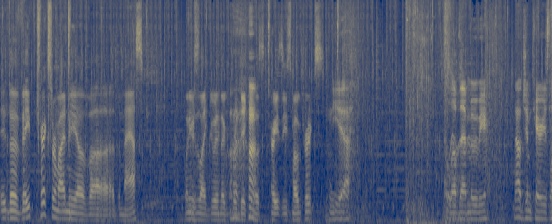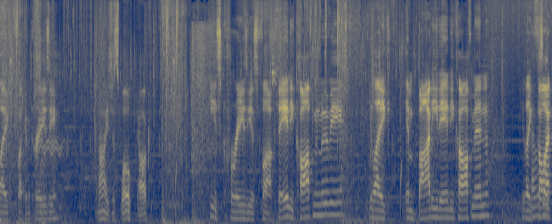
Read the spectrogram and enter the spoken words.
It- the vape tricks remind me of uh, the mask when he was like doing the ridiculous, crazy smoke tricks. Yeah. I love that movie. Now Jim Carrey's like fucking crazy. Nah, he's just woke, dog. He's crazy as fuck. The Andy Kaufman movie, he like embodied Andy Kaufman. He like thought like-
